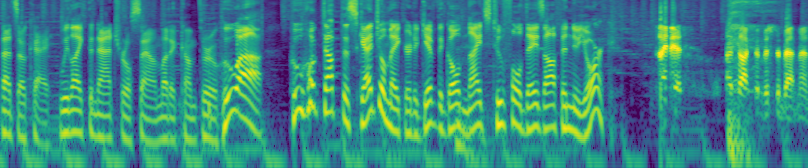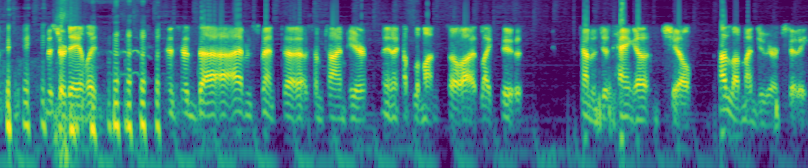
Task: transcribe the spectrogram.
That's okay. We like the natural sound. Let it come through. Who uh who hooked up the schedule maker to give the Golden Knights two full days off in New York? I did. I talked to Mr. Bettman, Mr. Daly, and said uh, I haven't spent uh, some time here in a couple of months, so I'd like to kind of just hang out and chill. I love my New York City.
